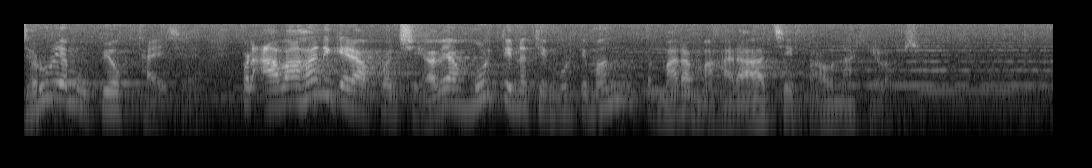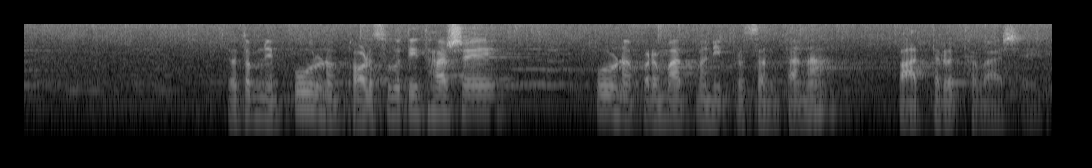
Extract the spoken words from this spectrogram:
જરૂર એમ ઉપયોગ થાય છે. પણ આવાહન કર્યા પછી, હવે આ મૂર્તિ નથી, મૂર્તિમંત મારા મહારાજ ભાવના કેળવશે. તો તમને પૂર્ણ ફળશ્રુતિ થશે, પૂર્ણ પરમાત્માની પ્રસન્નતાના પાત્ર થવાશે.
